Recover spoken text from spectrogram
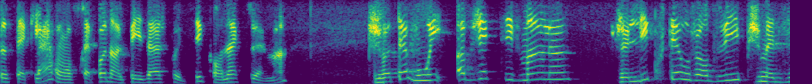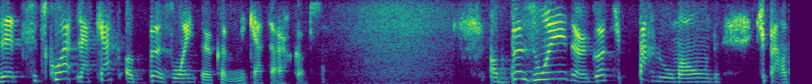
ça, c'est clair. On ne serait pas dans le paysage politique qu'on a actuellement. je vais t'avouer, objectivement, là, je l'écoutais aujourd'hui, puis je me disais, tu sais quoi, la CAQ a besoin d'un communicateur comme ça. A besoin d'un gars qui parle au monde, qui parle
